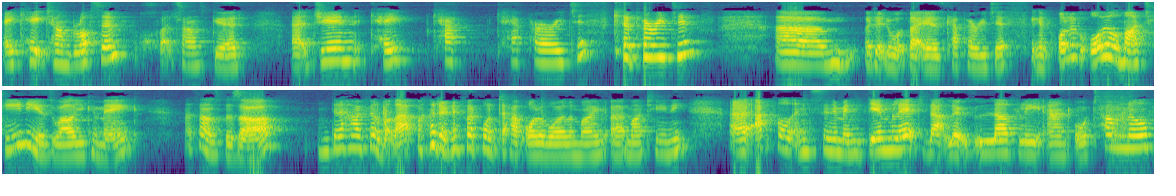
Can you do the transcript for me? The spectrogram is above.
A Cape Town Blossom, oh, that sounds good. Uh, gin, Cape, cap, caperitif, caperitif. Um, I don't know what that is, caperitif. An olive oil martini as well you can make. That sounds bizarre. I don't know how I feel about that. I don't know if I'd want to have olive oil in my uh, martini. Uh, apple and cinnamon gimlet. That looks lovely and autumnal.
